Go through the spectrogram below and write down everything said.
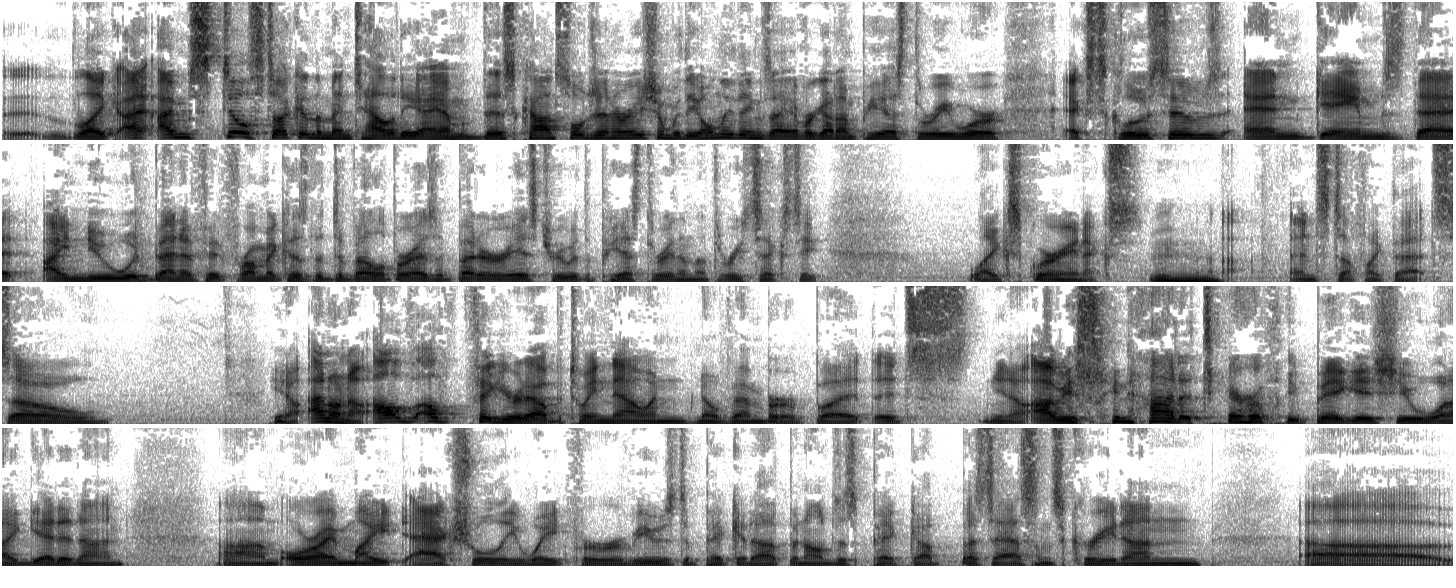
uh, like I, I'm still stuck in the mentality I am of this console generation, where the only things I ever got on PS3 were exclusives and games that I knew would benefit from it because the developer has a better history with the PS3 than the 360, like Square Enix uh, and stuff like that. So. You know, I don't know. I'll I'll figure it out between now and November, but it's you know obviously not a terribly big issue what I get it on. Um, or I might actually wait for reviews to pick it up, and I'll just pick up Assassin's Creed on uh,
